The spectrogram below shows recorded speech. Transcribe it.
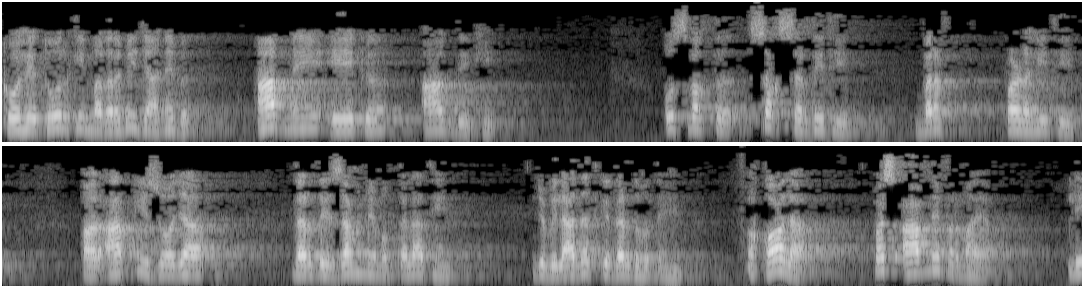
کوہ تور کی مغربی جانب آپ نے ایک آگ دیکھی۔ اس وقت سخت سردی تھی، برف پڑ رہی تھی اور آپ کی زوجہ درد زخم میں مبتلا تھی جو ولادت کے درد ہوتے ہیں۔ فقولا بس آپ نے فرمایا لی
